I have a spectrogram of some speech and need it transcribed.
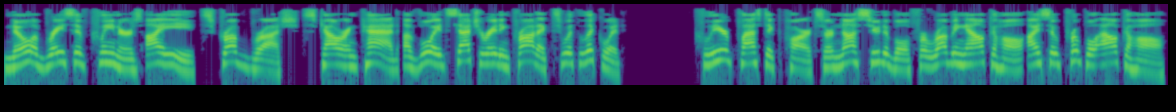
No abrasive cleaners, i.e., scrub brush, scouring pad, avoid saturating products with liquid. Clear plastic parts are not suitable for rubbing alcohol, isopropyl alcohol.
